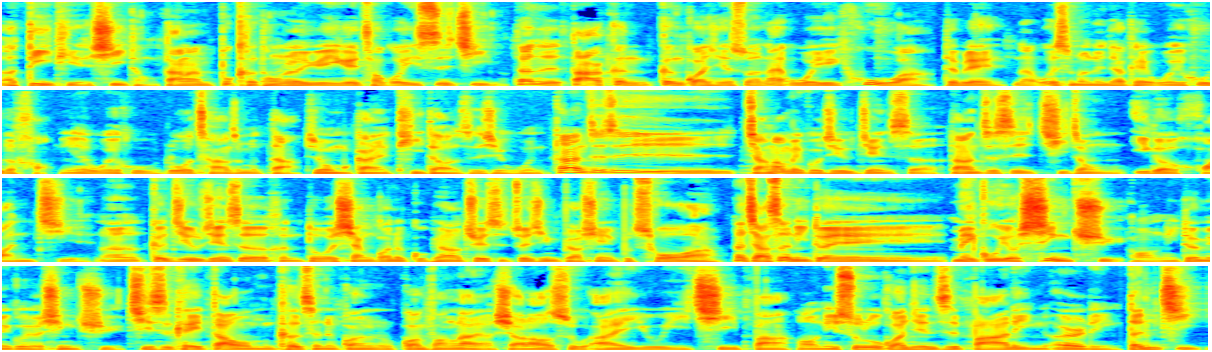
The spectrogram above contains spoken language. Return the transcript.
呃地铁系统，当然不可同日而语，一个超过一世纪嘛。但是大家更更关心说，那维护啊，对不对？那为什么人家可以维护的好，你的维护落差这么大？就是我们刚才提到的这些问题。当然，这是讲到美国基础建设，当然这。这是其中一个环节。那跟基础建设很多相关的股票，确实最近表现也不错啊。那假设你对美股有兴趣哦，你对美股有兴趣，其实可以到我们课程的官官方 line 小老鼠 i u 一七八哦，你输入关键字八零二零登记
